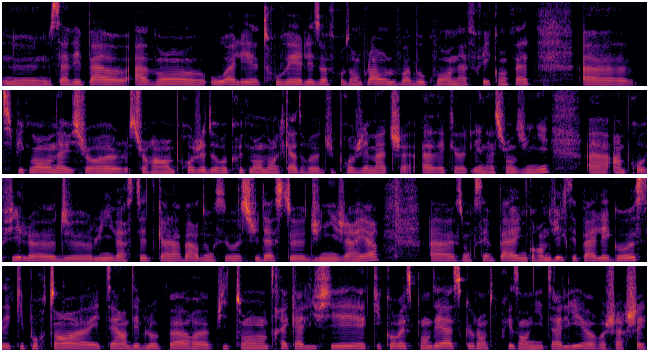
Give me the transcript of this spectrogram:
ne, savaient pas avant où aller trouver les offres d'emploi. On le voit beaucoup en Afrique en fait. Euh, typiquement, on a eu sur, euh, sur un projet de recrutement dans le cadre du projet Match avec euh, les Nations Unies un profil de l'université de Calabar, donc c'est au sud-est du Nigeria. donc c'est pas une grande ville, c'est pas Lagos, et qui pourtant était un développeur Python très qualifié et qui correspondait à ce que l'entreprise en Italie recherchait.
